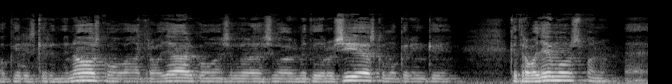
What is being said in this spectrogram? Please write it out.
o que eles queren de nós, como van a traballar, como van a segurar as súas metodoloxías, como queren que, que traballemos, bueno, eh,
